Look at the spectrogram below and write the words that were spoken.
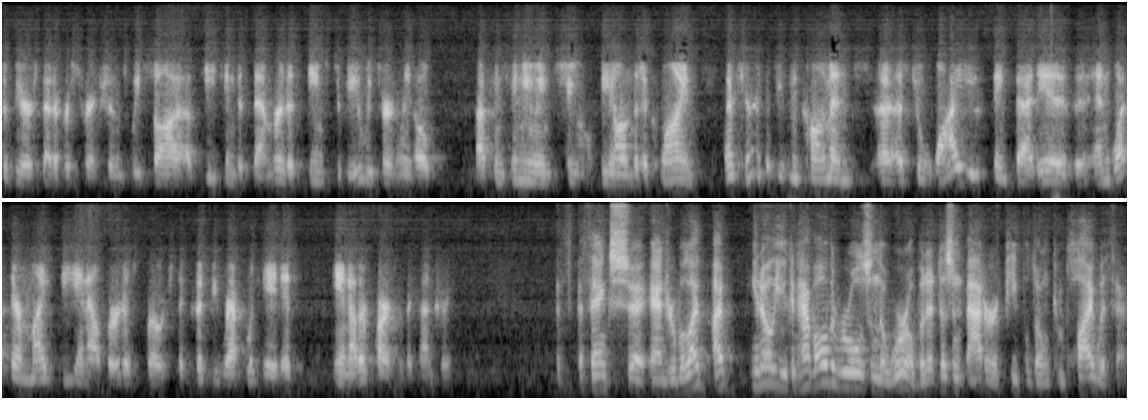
severe set of restrictions, we saw a peak in December that seems to be, we certainly hope, uh, continuing to be on the decline. I'm curious if you can comment uh, as to why you think that is and what there might be in Alberta's approach that could be replicated in other parts of the country. Thanks, uh, Andrew. Well, I, I, you know, you can have all the rules in the world, but it doesn't matter if people don't comply with them.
